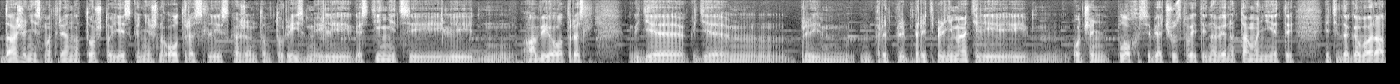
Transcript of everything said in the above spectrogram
даже несмотря на то, что есть, конечно, отрасли, скажем, там туризм или гостиницы или авиаотрасль, где, где предприниматели очень плохо себя чувствуют, и, наверное, там они эти, эти договора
